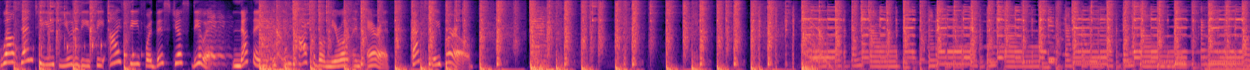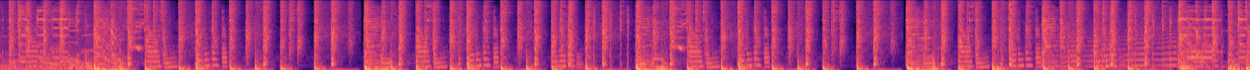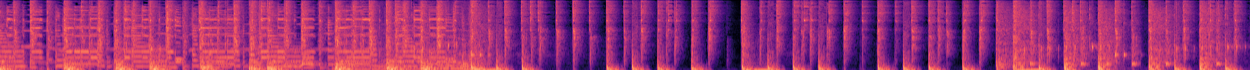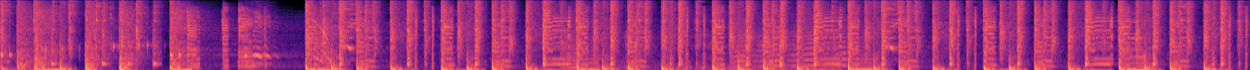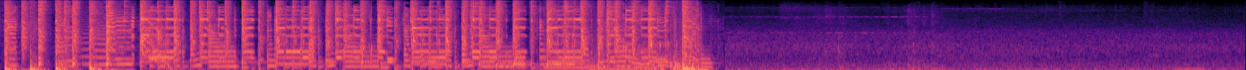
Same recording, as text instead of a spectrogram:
Well done to youth Unity CIC for this just do it. Nothing is impossible mural and Aerith. Backsley Pearl.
